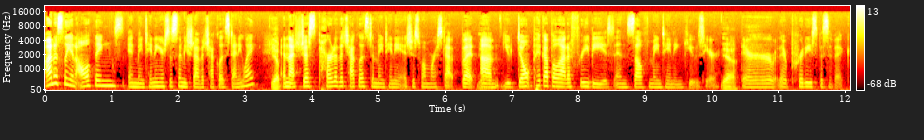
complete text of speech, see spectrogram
honestly, in all things in maintaining your system, you should have a checklist anyway. Yep. And that's just part of the checklist of maintaining it. It's just one more step. But Yeah. um, you don't pick up a lot of freebies in self maintaining queues here. Yeah. They're, they're pretty specific.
